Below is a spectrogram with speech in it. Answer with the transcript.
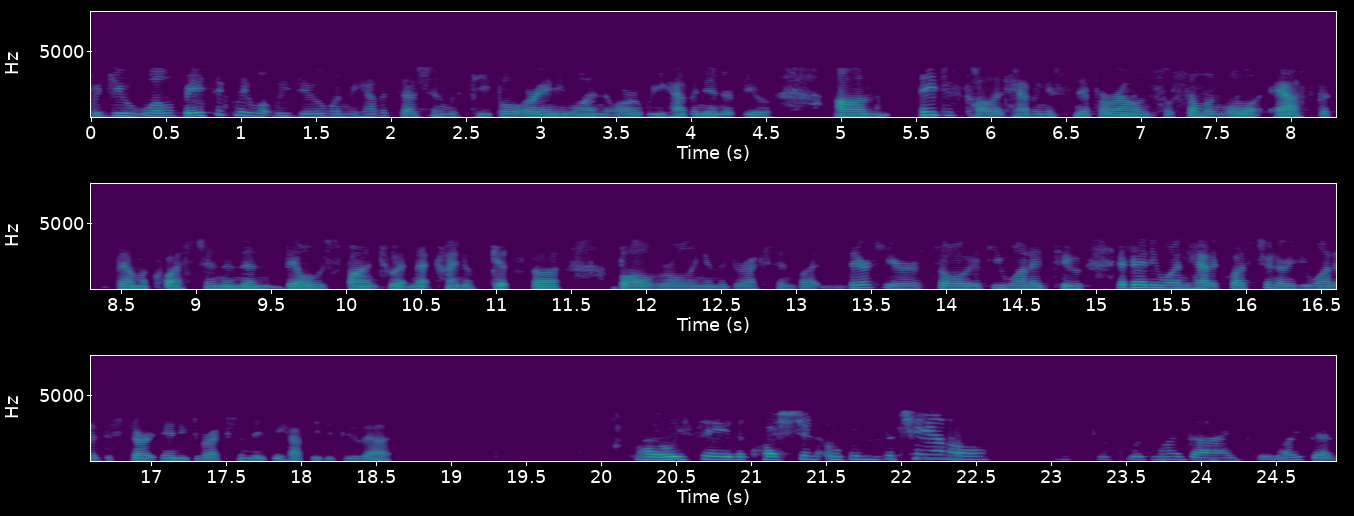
would you well basically what we do when we have a session with people or anyone or we have an interview um, they just call it having a sniff around. So someone will ask them a question and then they'll respond to it and that kind of gets the ball rolling in the direction. But they're here. So if you wanted to if anyone had a question or you wanted to start in any direction they'd be happy to do that. I always say the question opens the channel. With, my guides, we like that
